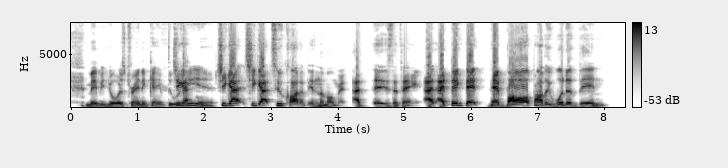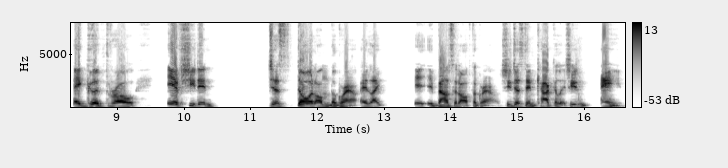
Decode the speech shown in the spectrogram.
maybe Yor's training came through She got- again. she got she got too caught up in the moment. I, is the thing. I, I think that that ball probably would have been a good throw if she didn't just throw it on the ground. It like it, it bounced it off the ground. She just didn't calculate. She didn't aim.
